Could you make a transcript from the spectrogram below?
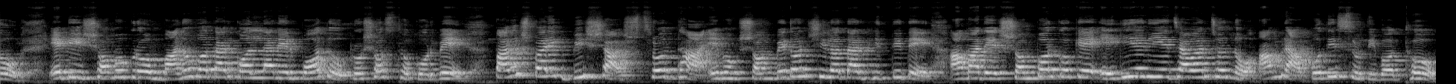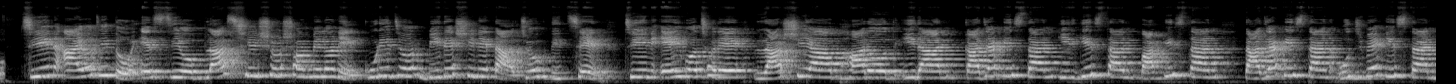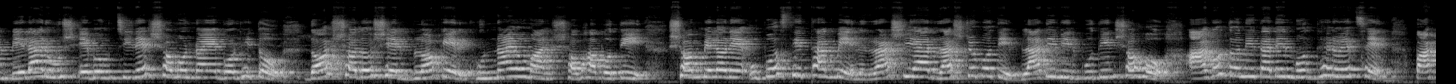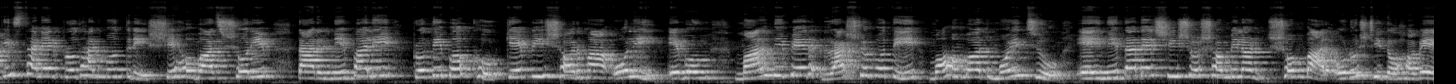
এটি সমগ্র মানবতার কল্যাণের পথও প্রশস্ত করবে। পারস্পরিক বিশ্বাস, শ্রদ্ধা এবং সংবেদনশীলতার ভিত্তিতে আমাদের সম্পর্ককে এগিয়ে নিয়ে যাওয়ার জন্য আমরা প্রতিশ্রুতিবদ্ধ। চীন আয়োজিত এসসিও প্লাস শীর্ষ সম্মেলনে কুড়ি জন বিদেশি নেতা যোগ দিচ্ছেন। চীন এই বছরে Russia, Bharat, Iran, Kazakhstan, Kyrgyzstan, Pakistan, Tajikistan, Uzbekistan, Belarus এবং চীনের সমন্বয়ে গঠিত দশ সদস্যের ব্লকের ঘূর্ণায়মান সভাপতি। সম্মেলনে উপস্থিত থাকবেন রাশিয়ার রাষ্ট্রপতি ভ্লাদিমির পুতিন সহ আগত নেতাদের মধ্যে রয়েছেন পাকিস্তানের প্রধানমন্ত্রী শেহবাজ শরীফ, তার নেপালি প্রতিপক্ষ কেপি শর্মা, ওলি এবং মালদ্বীপের রাষ্ট্রপতি মোহাম্মদ মৈচু এই নেতাদের শীর্ষ সম্মেলন সোমবার অনুষ্ঠিত হবে।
